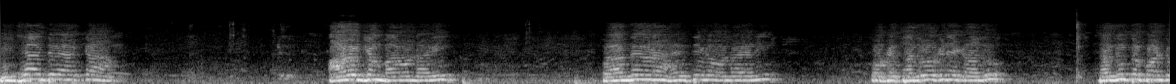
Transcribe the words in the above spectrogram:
విద్యార్థుల యొక్క ఆరోగ్యం బాగుండాలి. వాళ్ళందరూ కూడా హెల్తీగా ఉండాలని ఒక చదువు ఒకటే కాదు చదువుతో పాటు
